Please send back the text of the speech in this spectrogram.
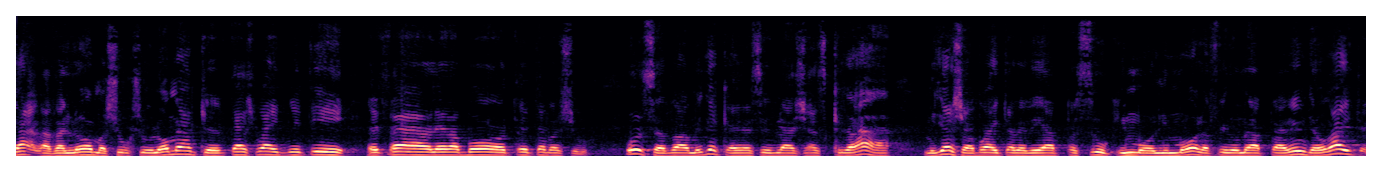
אבל לא משוך שהוא לא מעכב, תשמע את בריתי אפר לרבות את המשוך. הוא סבר מזה כאן הסיב להש"ס קרא מזה שהברייתא מביאה פסוק ימול ימול אפילו מאה פעמים דאורייתא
